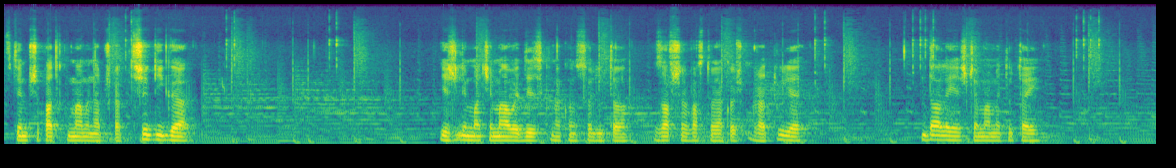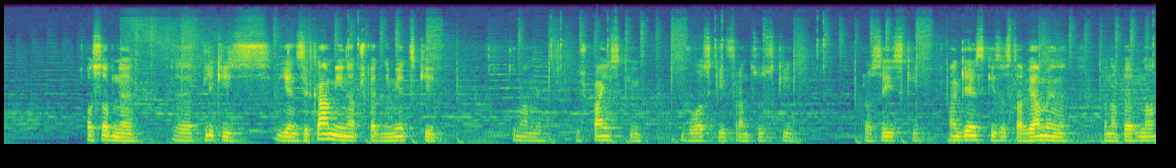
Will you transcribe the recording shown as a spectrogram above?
w tym przypadku mamy na przykład 3 giga. Jeżeli macie mały dysk na konsoli, to zawsze Was to jakoś uratuje. Dalej jeszcze mamy tutaj osobne pliki z językami, na przykład niemiecki. Tu mamy hiszpański, włoski, francuski, rosyjski. Angielski zostawiamy, to na pewno.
